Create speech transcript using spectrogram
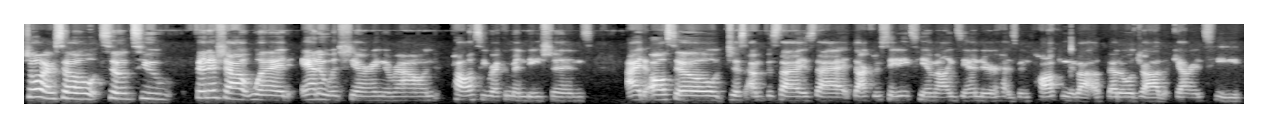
Sure. So so to finish out what Anna was sharing around policy recommendations, I'd also just emphasize that Dr. Sadie T.M. Alexander has been talking about a federal job guarantee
